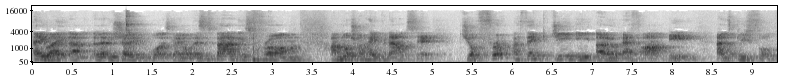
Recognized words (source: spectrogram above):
Anyway, um, let me show you what is going on. This, this bag is from I'm not sure how you pronounce it. Geofre, I think, G-E-O-F-R-E, and it's beautiful.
